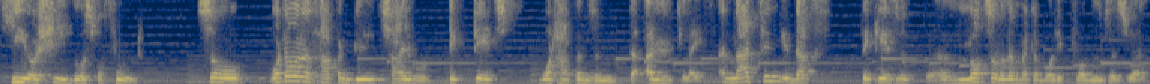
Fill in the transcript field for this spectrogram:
he or she goes for food. So whatever has happened during childhood dictates what happens in the adult life. And I think that's the case with uh, lots of other metabolic problems as well.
